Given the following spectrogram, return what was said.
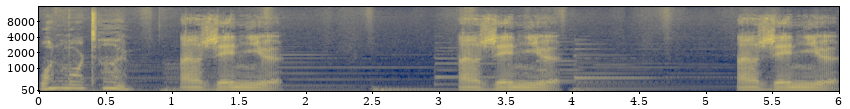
One more time. ingénieux, ingénieux, ingénieux.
